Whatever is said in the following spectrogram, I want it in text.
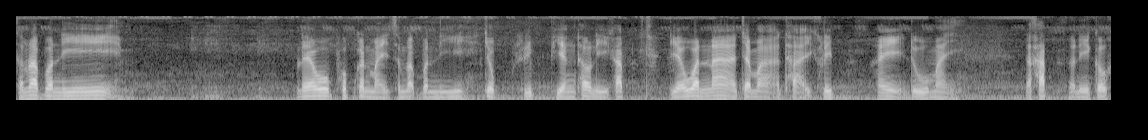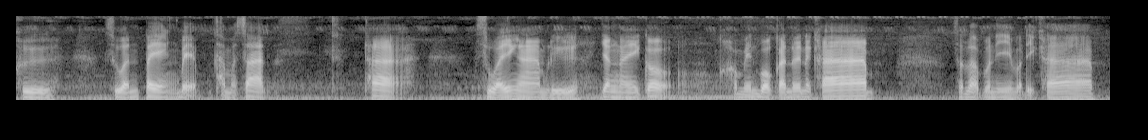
สำหรับวันนี้ แล้วพบกันใหม่สำหรับวันนี้จบคลิปเพียงเท่านี้ครับ เดี๋ยววันหน้าจะมาถ่ายคลิปให้ดูใหม่นะครับตัวนี้ก็คือสวนแปลงแบบธรรมชาติ ถ้าสวยงามหรือยังไงก็คอมเมนต์บอกกันด้วยนะครับสำหรับวันนี้สวัสดีครับ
